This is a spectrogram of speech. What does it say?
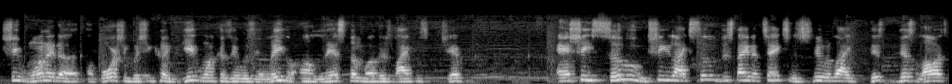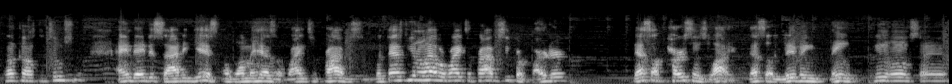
She wanted an abortion, but she couldn't get one because it was illegal unless the mother's life was in jeopardy. And she sued. She like sued the state of Texas. She was like, "This this law is unconstitutional." And they decided, yes, a woman has a right to privacy, but that's you don't have a right to privacy for murder. That's a person's life. That's a living being. You know what I'm saying?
